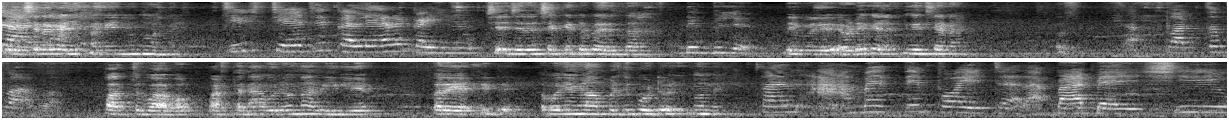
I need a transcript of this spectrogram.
ചേച്ചിയുടെ കല്യാണം കഴിഞ്ഞു ചേച്ചിയുടെ ചെക്കന്റെ പേരെന്താ? ദിബിൽ. എവിടെ കല്യാണം കഴിച്ചാണ് പത്ത് പാവം. പത്ത് പാവം പത്തനാപുരം അറിയില്ല. പറയാനായിട്ട്. അപ്പൊ ഞങ്ങൾ അമ്പലത്തിൽ പോയിട്ട് വരുന്നു അമ്പലത്തിൽ പോയിട്ട് ബൈ ബൈ സീ യു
